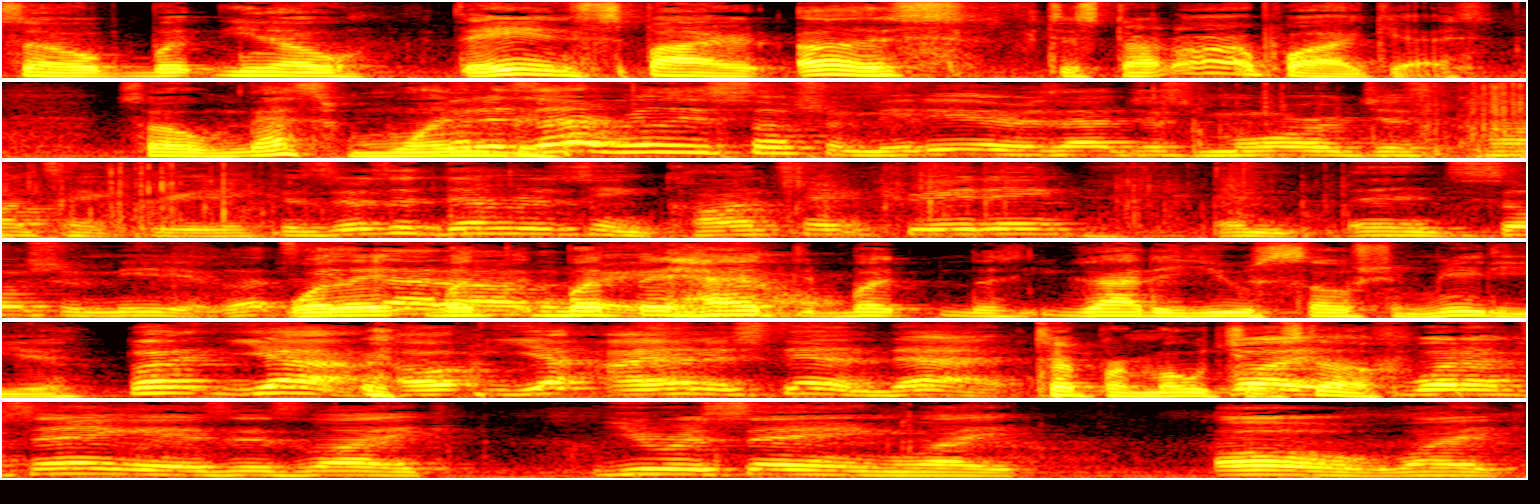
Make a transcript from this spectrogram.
So, but you know, they inspired us to start our podcast. So that's one. But is that really social media, or is that just more just content creating? Because there's a difference between content creating and, and social media. Let's well, they that but the but they had to, but the, you got to use social media But yeah, oh, yeah, I understand that. to promote your But stuff. what I'm saying is, is like you were saying, like, oh, like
